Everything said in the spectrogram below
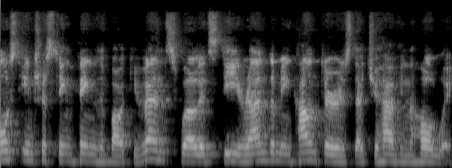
most interesting things about events? Well it's the random encounters that you have in the hallway.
